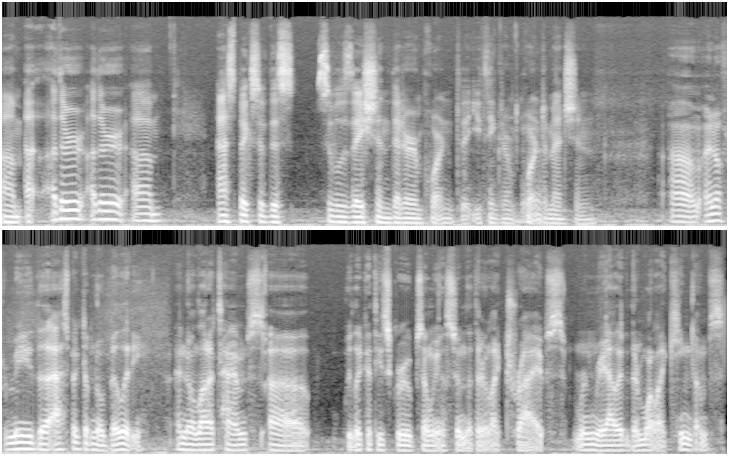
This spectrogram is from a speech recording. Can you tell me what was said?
Um, other other um, aspects of this civilization that are important that you think are important yeah. to mention. Um, I know for me the aspect of nobility. I know a lot of times uh, we look at these groups and we assume that they're like tribes. In reality, they're more like kingdoms.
